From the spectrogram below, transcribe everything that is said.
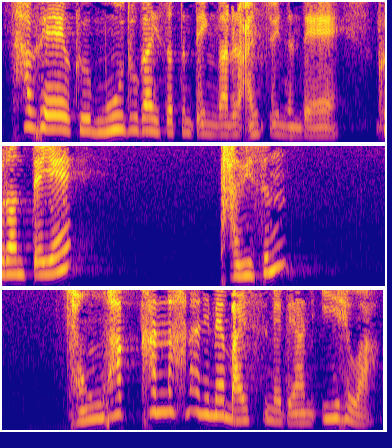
사회 그 무드가 있었던 때인가를 알 수 있는데 그런 때에 다윗은 정확한 하나님의 말씀에 대한 이해와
